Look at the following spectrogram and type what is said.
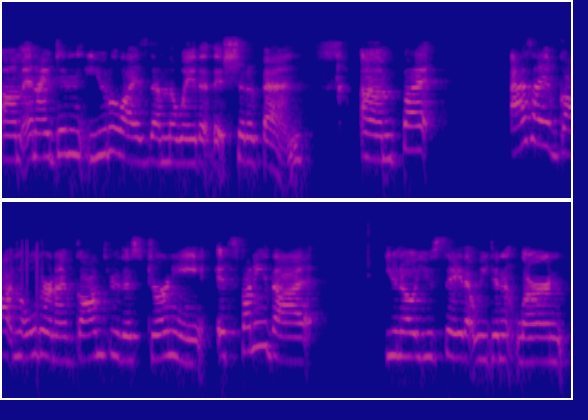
um, and I didn't utilize them the way that they should have been. Um, but as I have gotten older and I've gone through this journey, it's funny that you know, you say that we didn't learn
